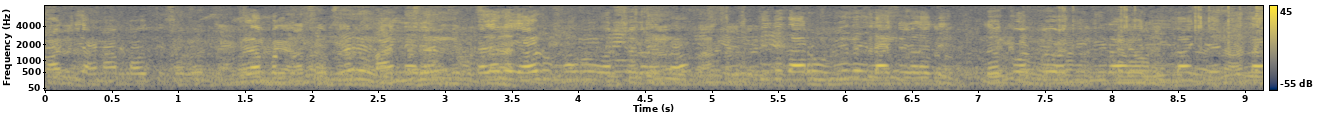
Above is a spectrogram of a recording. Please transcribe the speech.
ಬಾಕಿ ಹಣ ಪಾವತಿಸಲು ವಿಳಂಬಕ್ಕೆ ಮಾನ್ಯರೇ ಕಳೆದ ಎರಡು ಮೂರು ವರ್ಷಗಳಿಂದ ಗುತ್ತಿಗೆದಾರರು ವಿವಿಧ ಇಲಾಖೆಗಳಲ್ಲಿ ಲೋಕೋಪಯೋಗಿ ನೀರಾವರಿ ಇಲಾಖೆ ಜಿಲ್ಲಾ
